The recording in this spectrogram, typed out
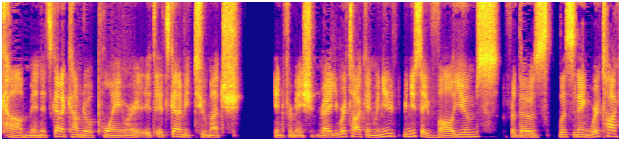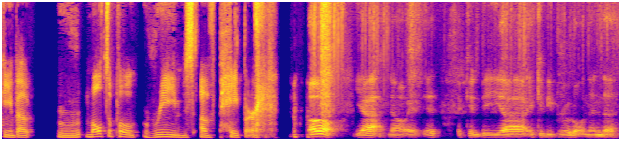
come, and it's going to come to a point where it, it's going to be too much information, right? We're talking when you when you say volumes for those listening, we're talking about r- multiple reams of paper. oh yeah, no, it, it it can be uh, it can be brutal. And then the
